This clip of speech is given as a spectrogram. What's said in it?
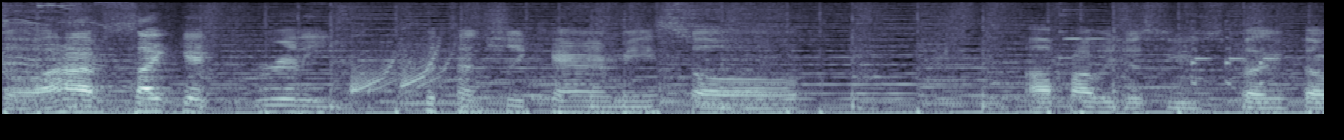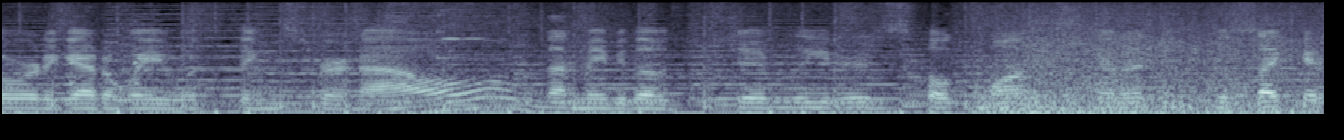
So I have Psychic really potentially carrying me, so I'll probably just use Flamethrower to get away with things for now. And then maybe the gym leader's Pokemon's gonna need the Psychic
